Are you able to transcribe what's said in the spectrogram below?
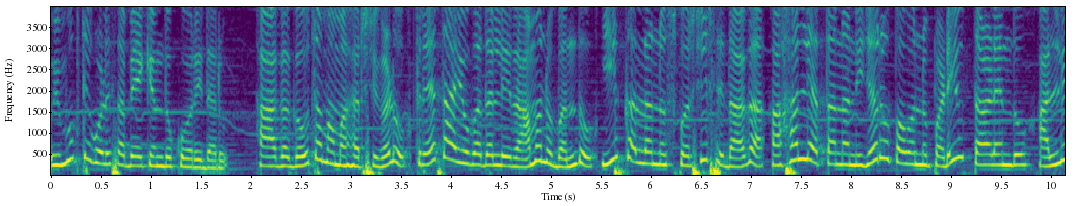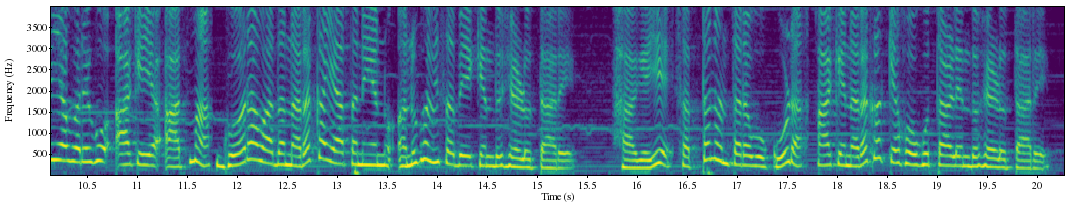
ವಿಮುಕ್ತಿಗೊಳಿಸಬೇಕೆಂದು ಕೋರಿದರು. ಆಗ ಗೌತಮ ಮಹರ್ಷಿಗಳು ತ್ರೇತಾಯುಗದಲ್ಲಿ ರಾಮನು ಬಂದು ಈ ಕಲ್ಲನ್ನು ಸ್ಪರ್ಶಿಸಿದಾಗ ಅಹಲ್ಯ ತನ್ನ ನಿಜರೂಪವನ್ನು ಪಡೆಯುತ್ತಾಳೆಂದು ಅಲ್ಲಿಯವರೆಗೂ ಆಕೆಯ ಆತ್ಮ ಘೋರವಾದ ನರಕ ಯಾತನೆಯನ್ನು ಅನುಭವಿಸಬೇಕೆಂದು ಹೇಳುತ್ತಾರೆ. ಹಾಗೆಯೇ ಸತ್ತ ನಂತರವೂ ಕೂಡ ಆಕೆ ನರಕಕ್ಕೆ ಹೋಗುತ್ತಾಳೆಂದು ಹೇಳುತ್ತಾರೆ.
